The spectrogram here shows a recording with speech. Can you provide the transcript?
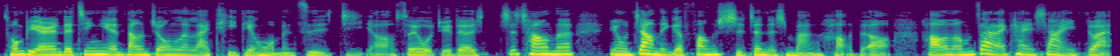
从别人的经验当中呢来提点我们自己啊。所以我觉得志超呢用这样的一个方式真的是蛮好的哦。好，那我们再来看下一段。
